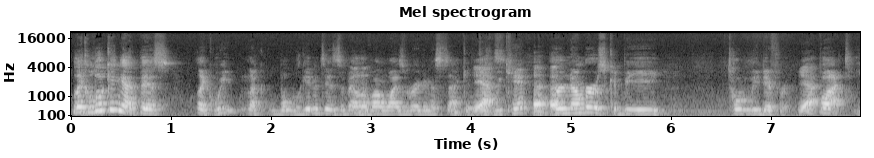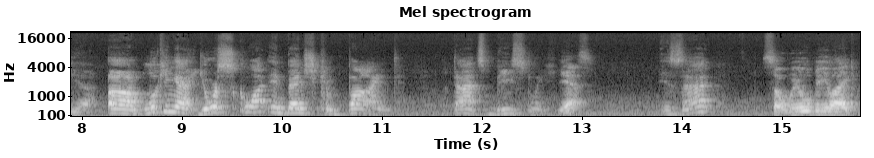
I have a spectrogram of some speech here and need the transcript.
like looking at this, like we like we'll we'll get into Isabella von Weisberg in a second. Yes. We can't. Her numbers could be totally different. Yeah. But Yeah. um, looking at your squat and bench combined, that's beastly. Yes. Is that? So we'll be like,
